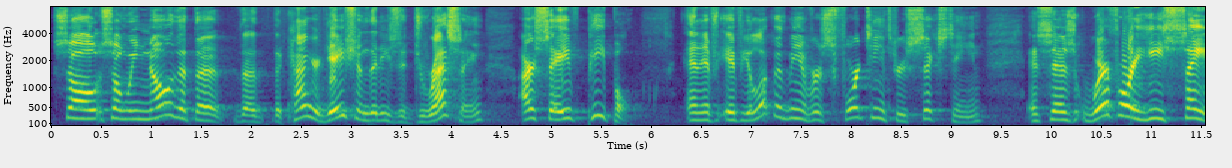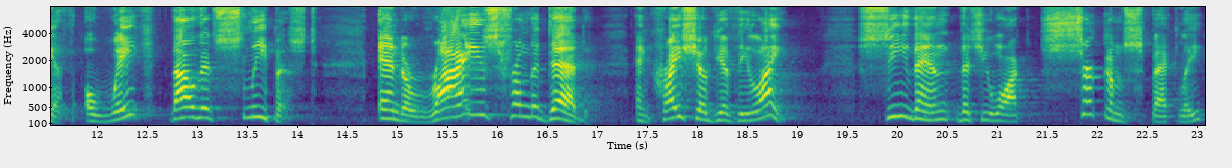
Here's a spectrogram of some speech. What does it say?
So, so we know that the, the, the congregation that he's addressing are saved people. And if, if you look with me in verse 14 through 16, it says, Wherefore he saith, Awake, thou that sleepest, and arise from the dead, and Christ shall give thee light. See then that you walk circumspectly,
